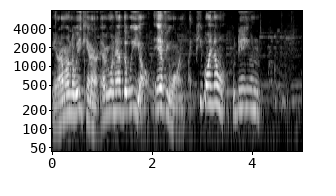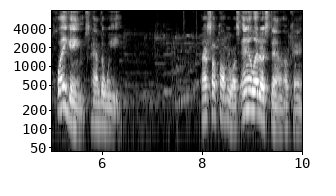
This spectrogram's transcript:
You know, I'm on the Wii came out. Everyone had the Wii, y'all. Everyone. Like, people I know who didn't even play games had the Wii. That's how popular it was. And it let us down. Okay.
